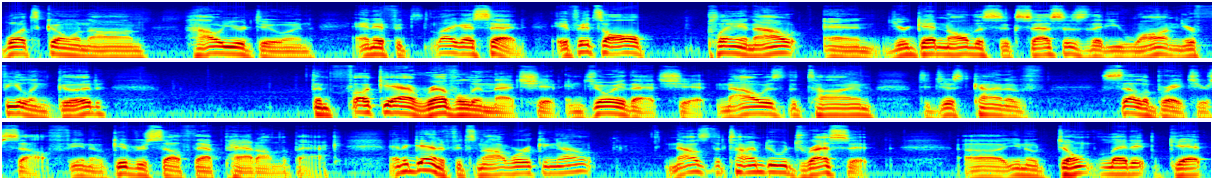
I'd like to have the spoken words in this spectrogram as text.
what's going on how you're doing and if it's like i said if it's all playing out and you're getting all the successes that you want and you're feeling good then fuck yeah, revel in that shit. Enjoy that shit. Now is the time to just kind of celebrate yourself. You know, give yourself that pat on the back. And again, if it's not working out, now's the time to address it. Uh, you know, don't let it get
